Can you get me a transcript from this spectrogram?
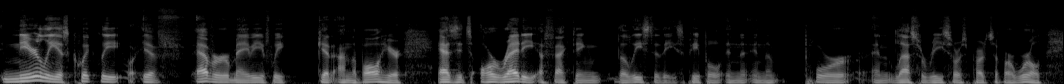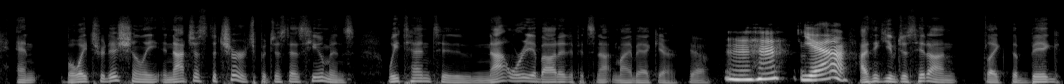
nearly as quickly, if ever, maybe if we get on the ball here, as it's already affecting the least of these people in the in the poor and less resource parts of our world. And boy, traditionally, and not just the church, but just as humans, we tend to not worry about it if it's not in my backyard. Yeah. Mm-hmm. Yeah. I think you've just hit on like the big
